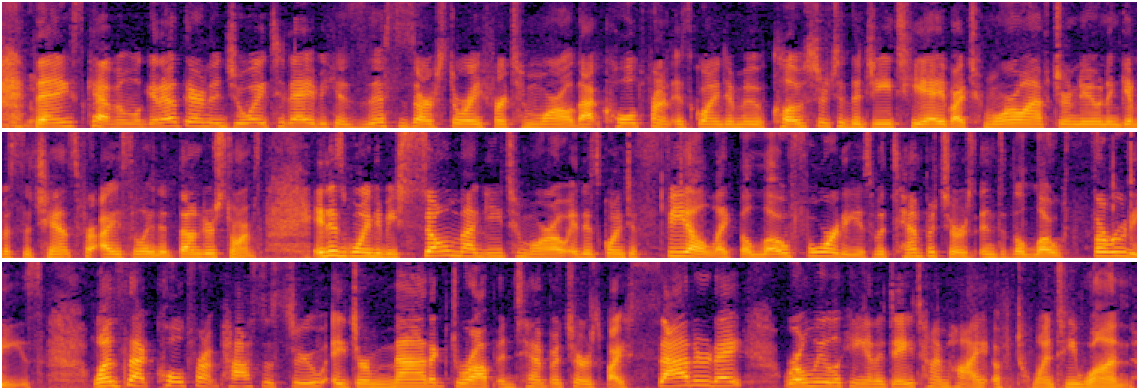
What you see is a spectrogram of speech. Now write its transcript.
Thanks, Kevin. We'll get out there and enjoy today because this is our story for tomorrow. That cold front is going to move closer to the GTA by tomorrow afternoon and give us the chance for isolated thunderstorms. It is going to be so muggy tomorrow. It is going to feel like the low 40s with temperatures into the low 30s. Once that cold front passes through, a dramatic drop in temperatures by Saturday. We're only looking at a daytime high of 21.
